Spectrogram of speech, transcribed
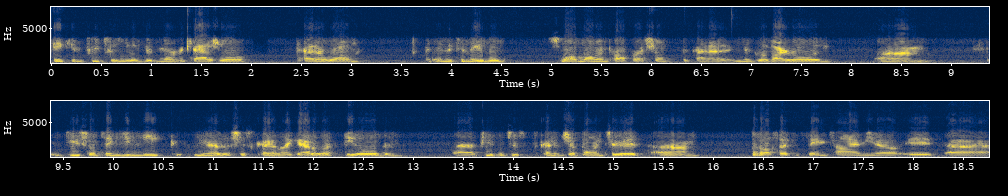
taken food to a little bit more of a casual kind of realm, and it's enabled small mom and pop restaurants to kind of you know go viral and um, do something unique. You know, that's just kind of like out of left field, and uh, people just kind of jump onto it. Um, but also at the same time, you know, it, uh,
